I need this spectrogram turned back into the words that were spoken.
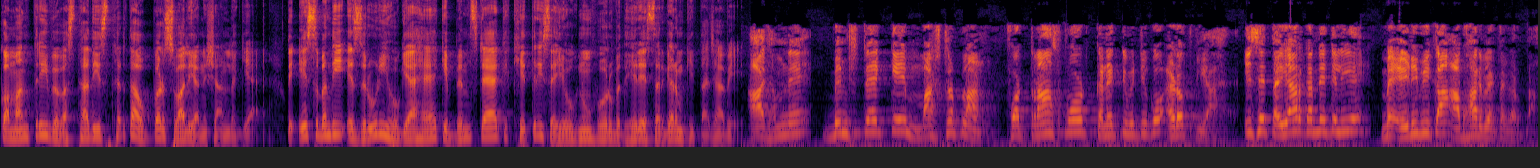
ਕੌਮਾਂਤਰੀ ਵਿਵਸਥਾ ਦੀ ਸਥਿਰਤਾ ਉੱਪਰ ਸਵਾਲੀਆ ਨਿਸ਼ਾਨ ਲੱਗਿਆ ਹੈ ਤੇ ਇਸ ਸੰਬੰਧੀ ਇਹ ਜ਼ਰੂਰੀ ਹੋ ਗਿਆ ਹੈ ਕਿ ਬਿਮਸਟੈਕ ਖੇਤਰੀ ਸਹਿਯੋਗ ਨੂੰ ਹੋਰ ਵਧੇਰੇ ਸਰਗਰਮ ਕੀਤਾ ਜਾਵੇ ਅੱਜ ਹਮਨੇ ਬਿਮਸਟੈਕ के master plan for transport connectivity को एडॉप्ट किया है इसे तैयार करने के लिए मैं एडीबी का आभार व्यक्त करता हूं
